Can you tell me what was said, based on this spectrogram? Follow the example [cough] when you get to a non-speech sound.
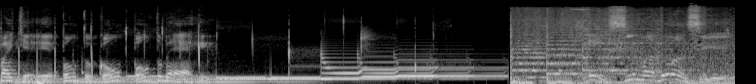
paiquerê.com.br Em cima do lance.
